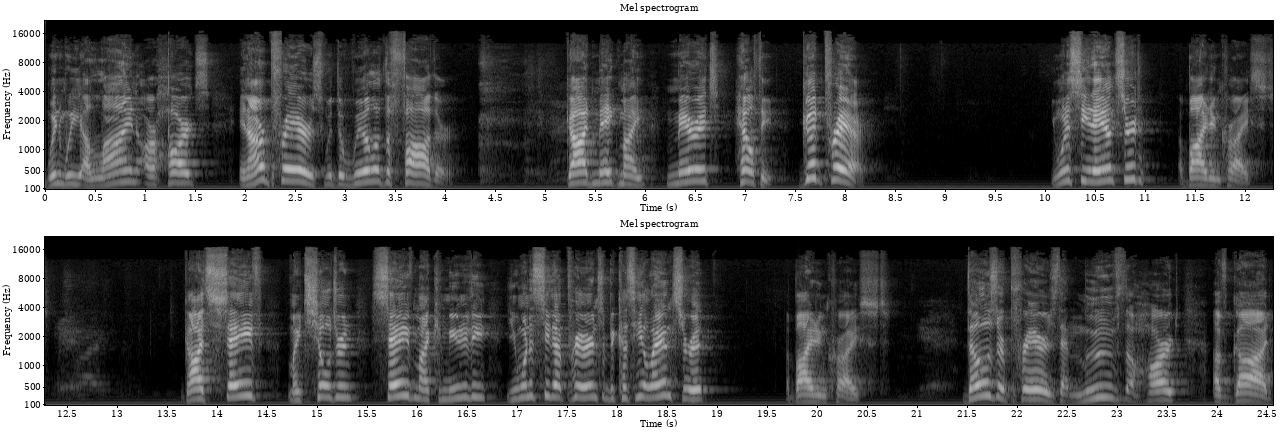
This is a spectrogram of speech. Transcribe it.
when we align our hearts and our prayers with the will of the Father. God, make my marriage healthy. Good prayer. You want to see it answered? Abide in Christ. God, save my children, save my community. You want to see that prayer answered because He'll answer it? Abide in Christ. Those are prayers that move the heart of God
